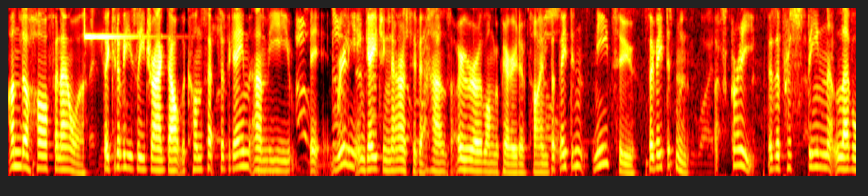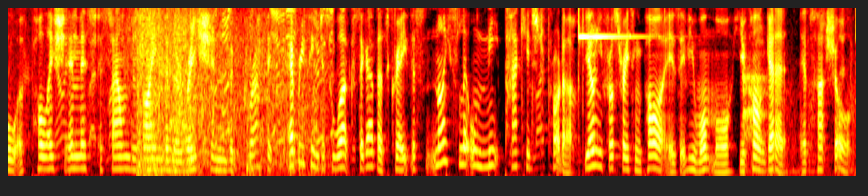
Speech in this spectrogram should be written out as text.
under half an hour. They could have easily dragged out the concept of the game and the really engaging narrative it has over a longer period of time, but they didn't need to, so they didn't. That's great. There's a pristine level of polish in this, for sound design, the narration, the graphics, everything just works together to create this nice little neat packaged product. The only frustrating part is if you want more, you can't get it. It's that short.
